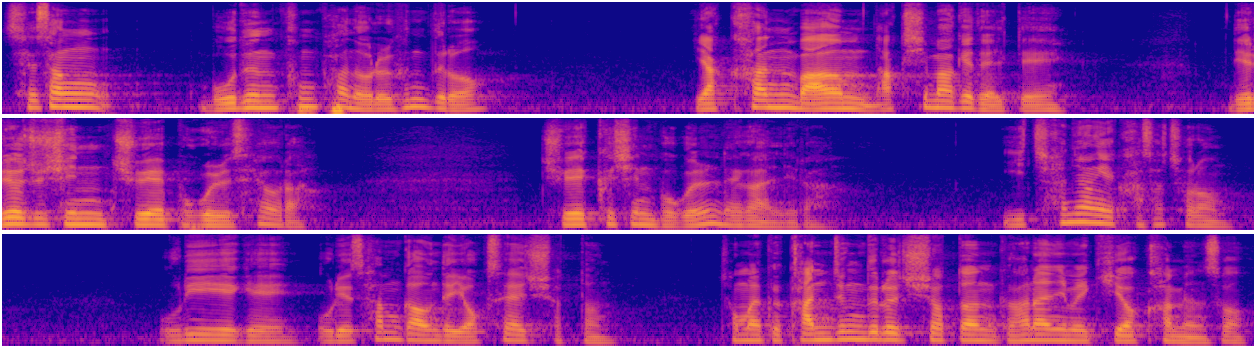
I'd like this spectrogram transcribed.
세상 모든 풍파 너를 흔들어 약한 마음 낙심하게 될 때 내려주신 주의 복을 세어라. 주의 크신 복을 내가 알리라. 이 찬양의 가사처럼 우리에게 우리의 삶 가운데 역사해 주셨던 정말 그 간증들을 주셨던 그 하나님을 기억하면서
